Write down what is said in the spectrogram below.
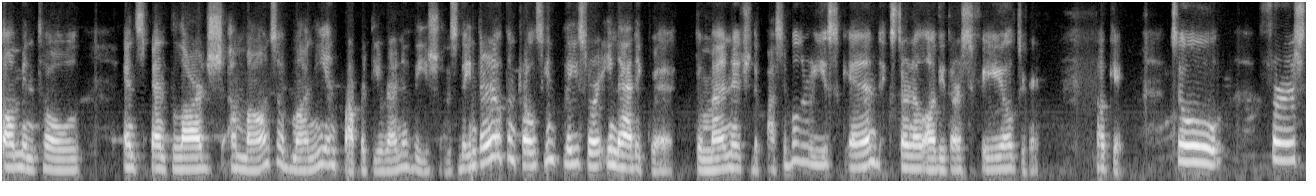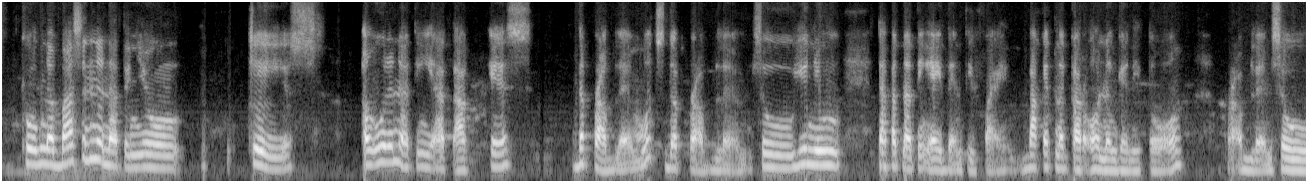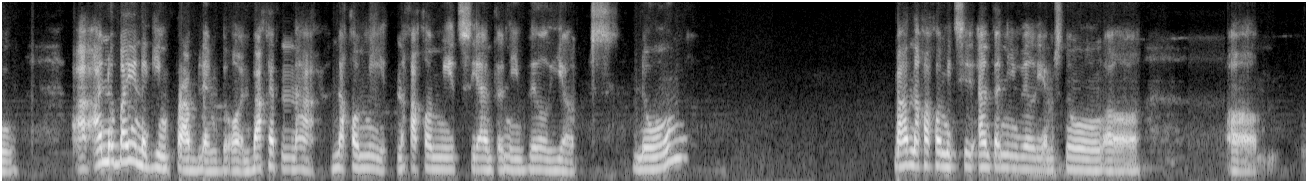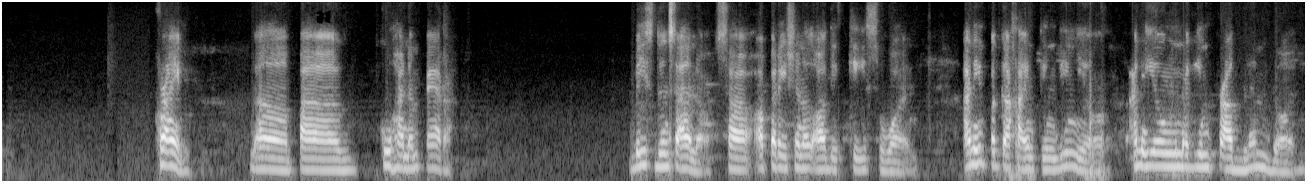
Tomintoul and spent large amounts of money in property renovations. The internal controls in place were inadequate to manage the possible risk, and external auditors failed to. Okay. So, first, kung nabasa na natin yung case, ang una nating i-attack is the problem. What's the problem? So, yun yung dapat nating identify. Bakit nagkaroon ng ganito problem? So, ah, ano ba yung naging problem doon? Bakit na na-commit, nakakommit si Anthony Williams nung bakit nakakommit si Anthony Williams nung uh, um, crime na pagkuha ng pera? Based dun sa ano, sa operational audit case 1. Ano yung pagkakaintindi niyo? Ano yung naging problem doon?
